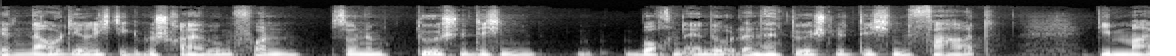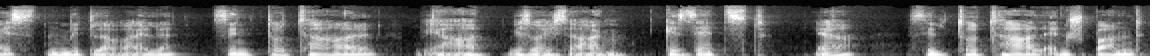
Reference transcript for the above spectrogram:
genau die richtige Beschreibung von so einem durchschnittlichen Wochenende oder einer durchschnittlichen Fahrt. Die meisten mittlerweile sind total, ja, wie soll ich sagen, gesetzt, ja, sind total entspannt,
